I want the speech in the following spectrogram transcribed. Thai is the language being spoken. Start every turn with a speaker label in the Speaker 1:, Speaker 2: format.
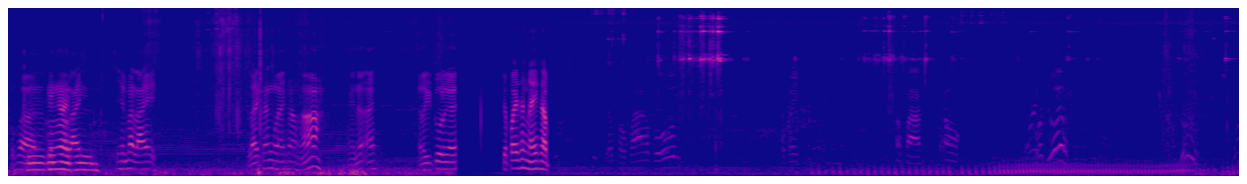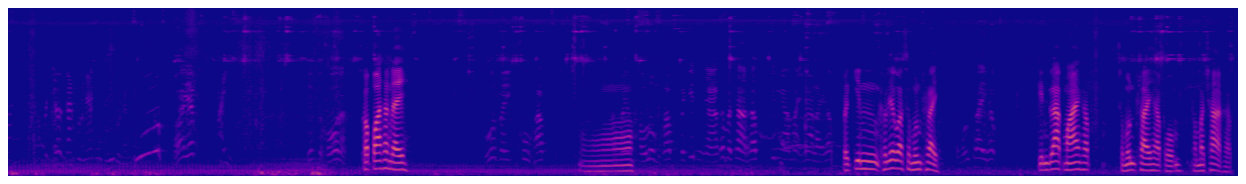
Speaker 1: เพราะว่า
Speaker 2: คือง่าย
Speaker 1: เห็นมหล
Speaker 2: ๆคือ
Speaker 1: เห็นมาหลายหลายครั้งหลายครั้งฮะไงเนอะไอ้อะไรกันกูไง
Speaker 2: จะไปทางไหนครับ
Speaker 1: เดี๋ยวเข้าป่าครับผมเข้าไปเข้าป่าเข้าโอ้ยเดี๋ยวไปเจอกันบนแม่มูถือบนแม่มูโอ้ยเอฟไปเอฟตะโคน่ะ
Speaker 2: เขาปลาทางใด
Speaker 1: โอ้ยไปโคครับ
Speaker 2: อ๋อ
Speaker 1: เขาลมครับ ไปกินหญ้าธรรมชาติครับ กินงาใหม่งาอะไรครับ
Speaker 2: ไปกินเขาเรียกว่าสมุนไพร
Speaker 1: สมุนไพรครับ
Speaker 2: กินรากไม้ครับ สมุนไพรครับ ผม ธรรมชาติครับ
